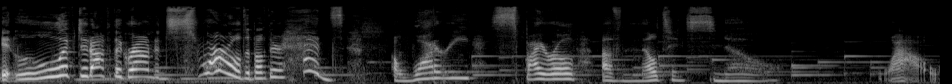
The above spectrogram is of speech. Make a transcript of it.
it lifted off the ground and swirled above their heads, a watery spiral of melted snow. Wow.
